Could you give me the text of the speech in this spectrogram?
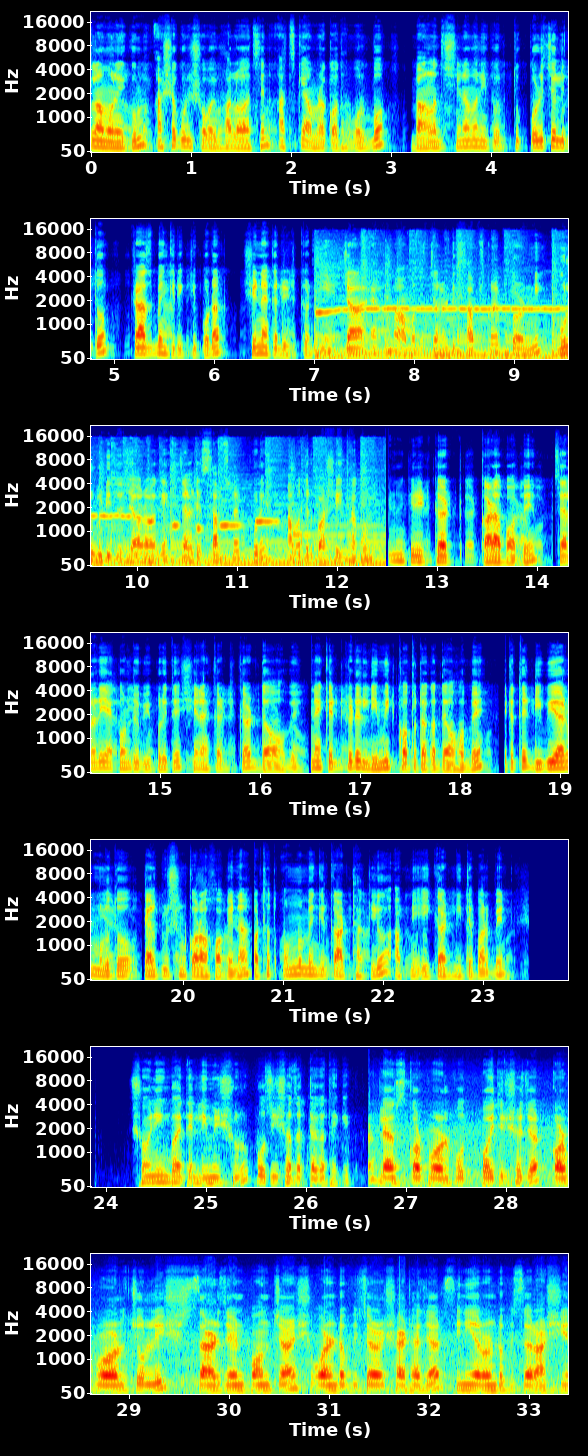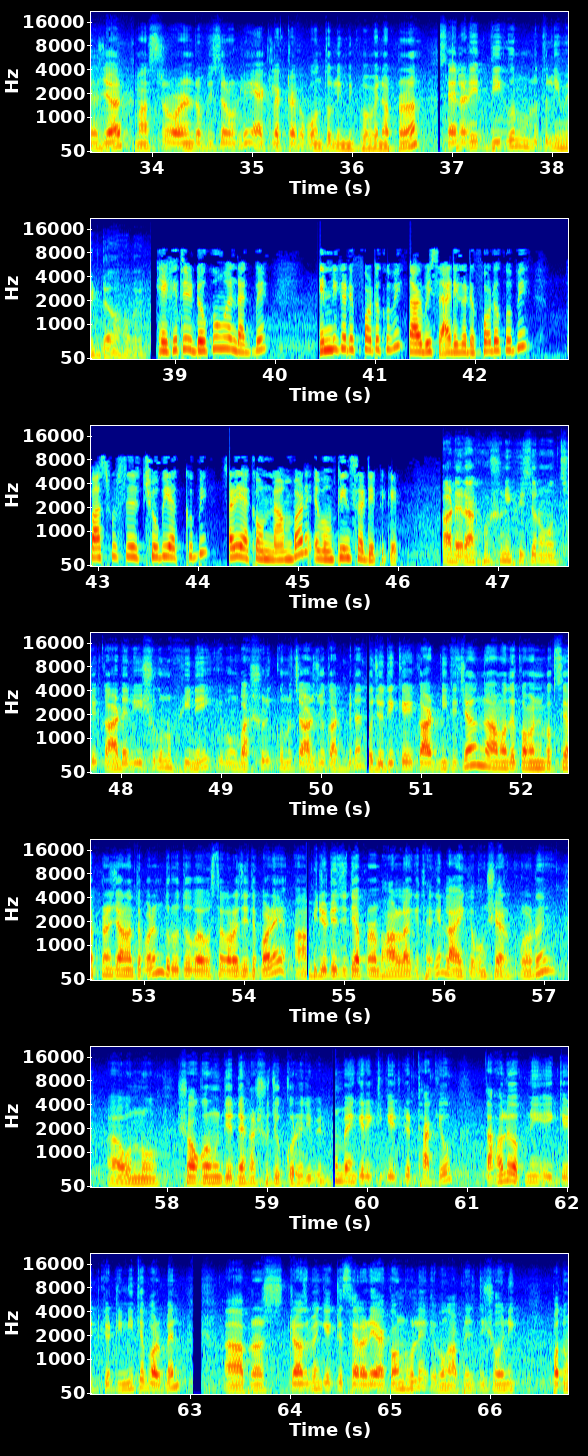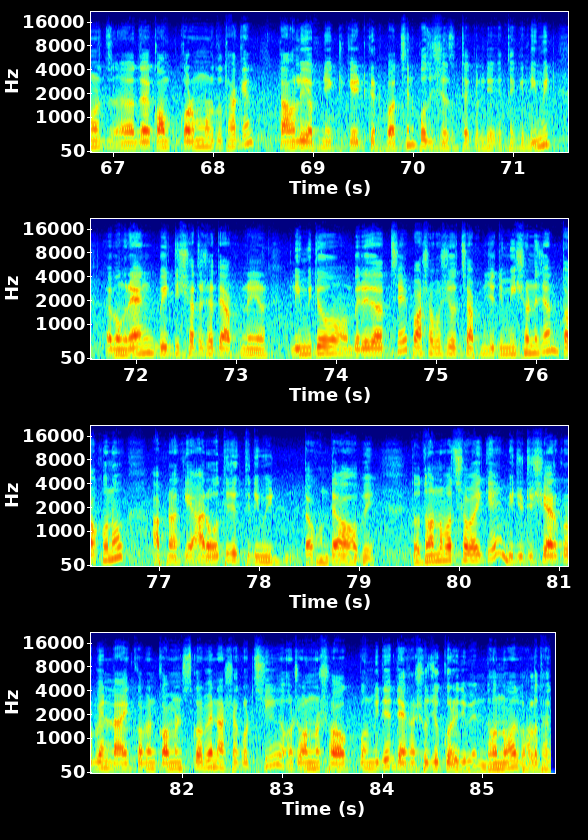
আসসালামু আলাইকুম। আশা করি সবাই ভালো আছেন। আজকে আমরা কথা বলব বাংলাদেশ সেনাবাহিনী কর্তৃক পরিচালিত ট্রাস্ট ব্যাংকের একটি প্রোডাক্ট সেনা ক্রেডিট কার্ড নিয়ে, যা এখনও আমাদের চ্যানেলটি সাবস্ক্রাইব করেননি। মূল ভিডিওতে যাওয়ার আগে চ্যানেলটি সাবস্ক্রাইব করে আমাদের পাশেই থাকুন। সেনা ক্রেডিট কার্ড কারা পাবে? স্যালারি অ্যাকাউন্টের বিপরীতে সেনা ক্রেডিট কার্ড দেওয়া হবে। সেনা ক্রেডিট কার্ডের লিমিট কত টাকা দেওয়া হবে? এটাতে ডিবিআর মূলত ক্যালকুলেশন করা হবে না। অর্থাৎ অন্য ব্যাংকের কার্ড থাকলেও আপনি এই কার্ড নিতে পারবেন। সৈনিক ভাইদের লিমিট শুরু পঁচিশ হাজার টাকা থেকে। ল্যান্স কর্পোরাল পঁয়ত্রিশ হাজার কর্পোরাল চল্লিশ সার্জেন্ট পঞ্চাশ ওয়ারেন্ট অফিসার ষাট হাজার সিনিয়র ওয়ারেন্ট অফিসার আশি হাজার মাস্টার ওয়ারেন্ট অফিসার হলে এক লাখ টাকা পর্যন্ত লিমিট পাবেন আপনারা। স্যালারির দ্বিগুণ মূলত লিমিট দেওয়া হবে। এক্ষেত্রে ডকুমেন্ট লাগবে এনডি কার্ডের ফটোকপি সার্ভিস আইডি কার্ডের ফটোকপি পাসপোর্ট ছবি এক কপি সারি অ্যাকাউন্ট নাম্বার এবং তিন সার্টিফিকেট কার্ডের আকর্ষণীয় ফিচার হচ্ছে, কার্ডের ইস্যু কোনো ফি নেই এবং বাৎসরিক কোনো চার্জও কাটবে না। যদি কেউ কার্ড নিতে চান, আমাদের কমেন্ট বক্সে আপনারা জানাতে পারেন, দ্রুত ব্যবস্থা করা যেতে পারে। ভিডিওটি যদি আপনার ভালো লাগে থাকে লাইক এবং শেয়ার করে অন্য সহকর্মীদের দেখার সুযোগ করে দিবেন। ব্যাংকের একটি ক্রেডিট কার্ড থাকেও, তাহলেও আপনি এই ক্রেডিট কার্ডটি নিতে পারবেন। আপনার ট্রাস্ট ব্যাংকে একটি স্যালারি অ্যাকাউন্ট হলে এবং আপনি যদি সৈনিক কম কর্মরত থাকেন, তাহলেই আপনি একটি ক্রেডিট কার্ড পাচ্ছেন পঁচিশ হাজার টাকা থেকে লিমিট এবং র্যাঙ্ক বৃদ্ধির সাথে সাথে আপনার লিমিটও বেড়ে যাচ্ছে। পাশাপাশি হচ্ছে আপনি যদি মিশনে যান, তখনও আপনাকে আরও অতিরিক্ত লিমিট তখন দেওয়া হবে। তো ধন্যবাদ সবাইকে। ভিডিওটি শেয়ার করবেন লাইক করবেন কমেন্টস করবেন। আশা করছি অন্য সহকর্মীদের দেখার সুযোগ করে দেবেন। ধন্যবাদ, ভালো থাকবেন।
